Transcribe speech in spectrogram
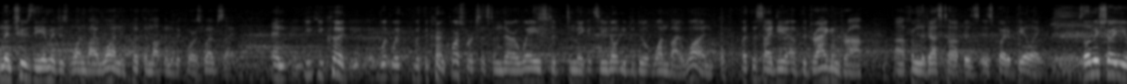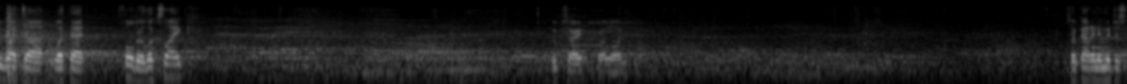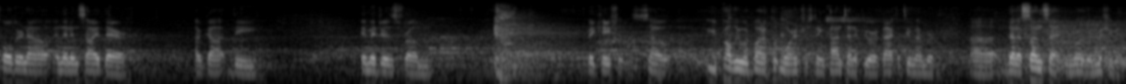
And then choose the images one by one and put them up into the course website. And you, you could, with, with, with the current coursework system, there are ways to, to make it so you don't need to do it one by one. But this idea of the drag and drop uh, from the desktop is, is quite appealing. So let me show you what, uh, what that folder looks like. Oops, sorry, wrong one. So I've got an images folder now, and then inside there, I've got the images from vacations. So uh, you probably would want to put more interesting content if you were a faculty member uh, than a sunset in northern Michigan.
